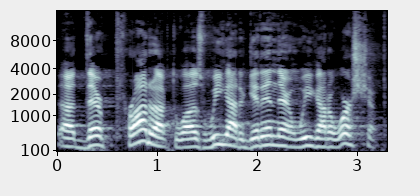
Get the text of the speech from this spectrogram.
uh, their product was we got to get in there and we got to worship.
